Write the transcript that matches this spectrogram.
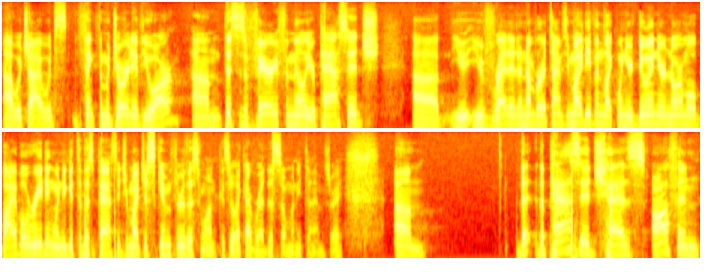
uh, which I would think the majority of you are, um, this is a very familiar passage. Uh, you, you've read it a number of times. You might even, like when you're doing your normal Bible reading, when you get to this passage, you might just skim through this one because you're like, I've read this so many times, right? Um, the, the passage has often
